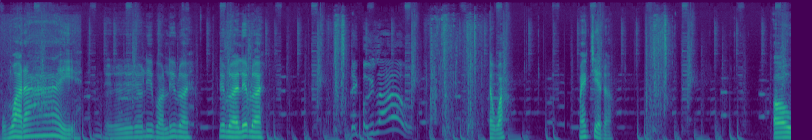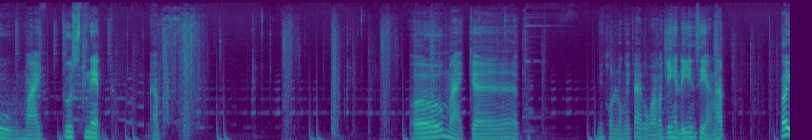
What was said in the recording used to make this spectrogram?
ผมว่าได้ เดี๋ยวเดี๋ยวเดี๋ยวรีบก่อนรีบเลยเรียบเลยเรียบเลยได้ปืนแล้ว แต่วะแม็กเจ็ดเหรอ Oh my goodness นะครับ Oh my god มีคนลงใกล้ๆปะวะเมื่อกี้เห็นได้ยินเสียงนะครับ เฮ้ย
